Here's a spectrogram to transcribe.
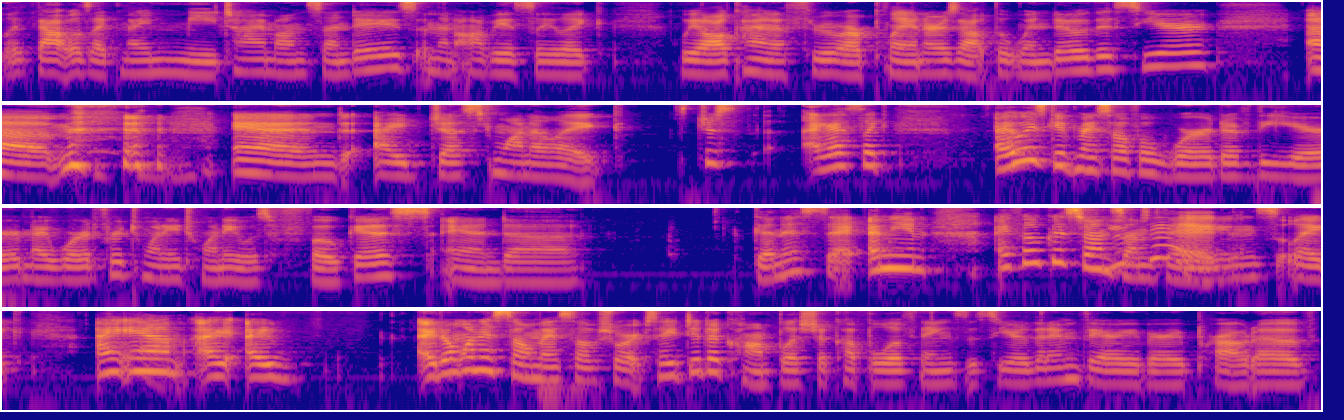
like that was like my me time on Sundays and then obviously like we all kind of threw our planners out the window this year. Um mm-hmm. and I just want to like just I guess like I always give myself a word of the year. My word for 2020 was focus and uh gonna say I mean, I focused on you some did. things. Like I am I I I don't want to sell myself short cuz I did accomplish a couple of things this year that I'm very very proud of.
